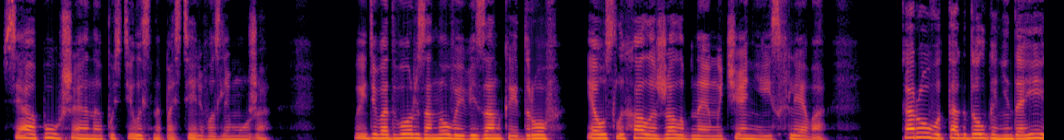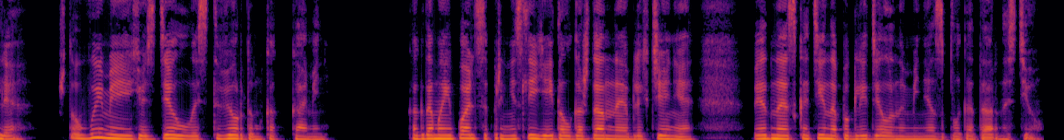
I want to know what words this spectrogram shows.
Вся опухшая она опустилась на постель возле мужа. Выйдя во двор за новой вязанкой дров, я услыхала жалобное мычание из хлева. Корову так долго не доили, что вымя ее сделалось твердым, как камень. Когда мои пальцы принесли ей долгожданное облегчение, бедная скотина поглядела на меня с благодарностью.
